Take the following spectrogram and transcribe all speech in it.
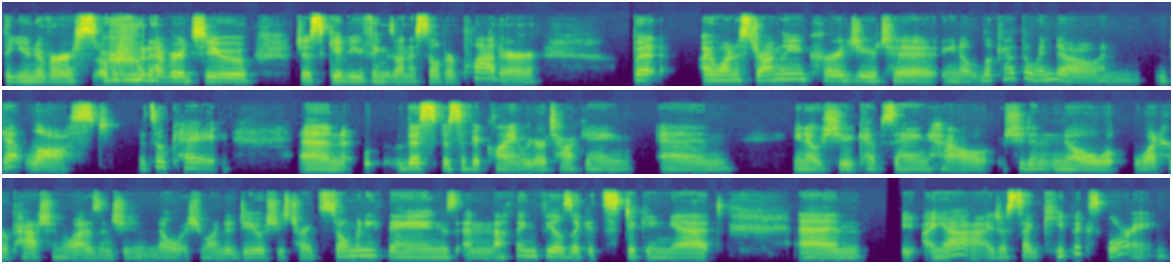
the universe or whatever to just give you things on a silver platter. But i want to strongly encourage you to you know look out the window and get lost it's okay and this specific client we were talking and you know, she kept saying how she didn't know what her passion was and she didn't know what she wanted to do. She's tried so many things and nothing feels like it's sticking yet. And yeah, I just said, keep exploring.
